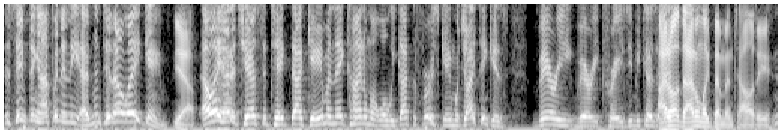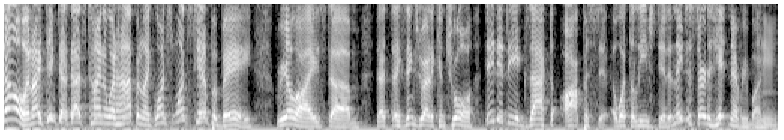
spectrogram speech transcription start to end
The same thing happened in the Edmonton LA game. Yeah. LA had a chance to take that game, and they kind of went, well, we got the first game, which I think is very, very crazy because I don't. I don't like that mentality. no, and I think that that's kind of what happened. Like once once Tampa Bay realized um, that the things were out of control, they did the exact opposite of what the Leafs did, and they just started hitting everybody.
